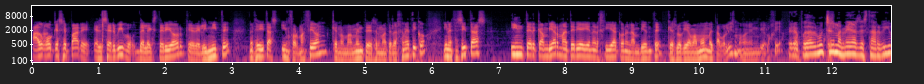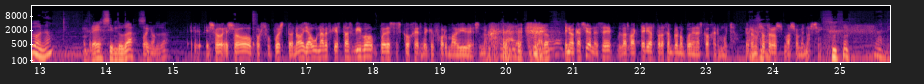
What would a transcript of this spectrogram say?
algo que separe el ser vivo del exterior, que delimite, necesitas información, que normalmente es el material genético, y necesitas intercambiar materia y energía con el ambiente, que es lo que llamamos metabolismo en biología. Pero puede haber muchas maneras de estar vivo, ¿no? Hombre, sin duda, Bueno, sin duda. Eh, Eso, eso, por supuesto, ¿no? Ya una vez que estás vivo, puedes escoger de qué forma vives, ¿no? Claro, claro. en ocasiones, ¿eh? Las bacterias, por ejemplo, no pueden escoger mucho, pero nosotros más o menos sí. Vale.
